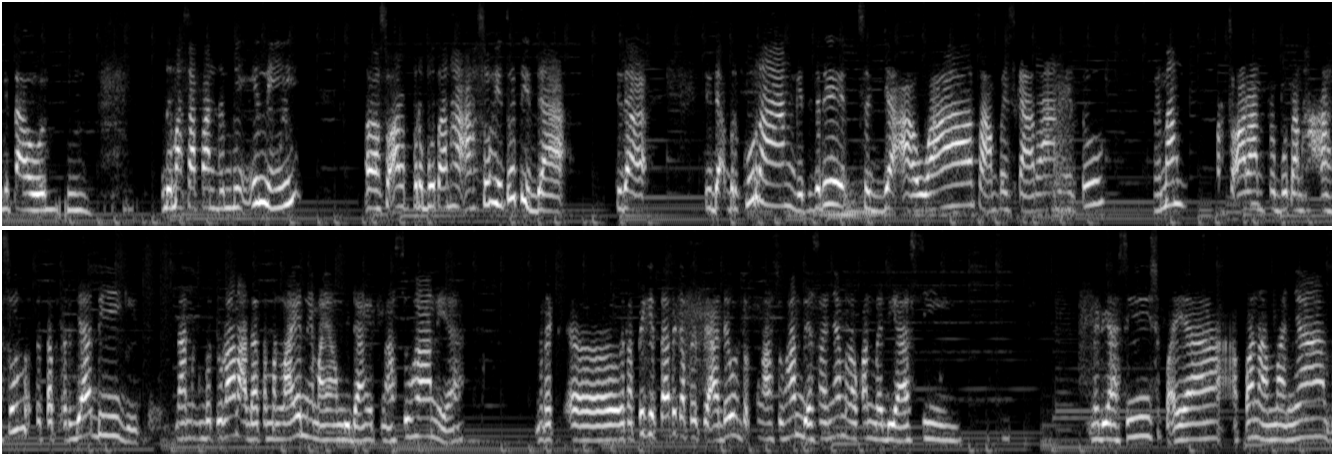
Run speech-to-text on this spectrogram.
di tahun di masa pandemi ini uh, soal perebutan hak asuh itu tidak tidak tidak berkurang gitu. Jadi sejak awal sampai sekarang itu memang persoalan perebutan hak asuh tetap terjadi gitu. Dan kebetulan ada teman lain nih yang bidang pengasuhan ya. Mereka, eh, tapi kita di KPPAD untuk pengasuhan biasanya melakukan mediasi, mediasi supaya apa namanya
